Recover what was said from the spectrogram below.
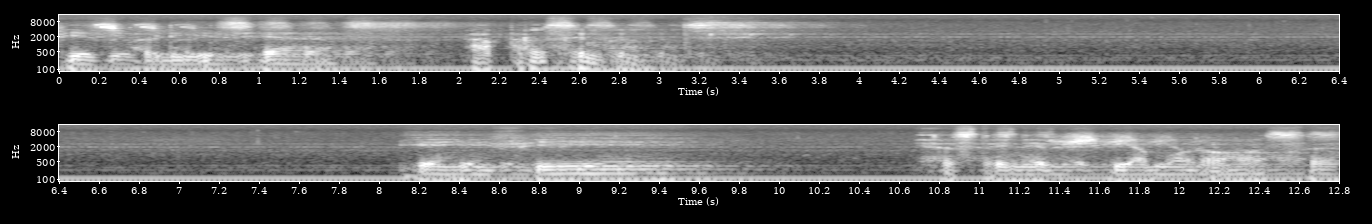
Visualize-as aproximando-se. envie esta energia amorosa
